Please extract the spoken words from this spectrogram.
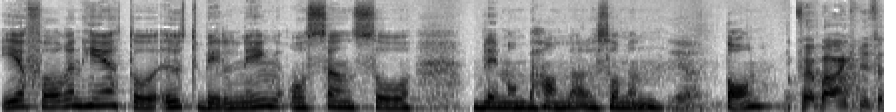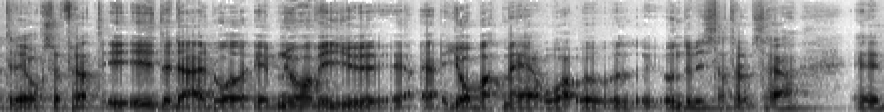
erfarenhet och utbildning. Och sen så blir man behandlad som en yeah. barn. Får jag bara anknyta till det också? För att i, i det där då, eh, nu har vi ju eh, jobbat med och, undervisat, eller säga, eh,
